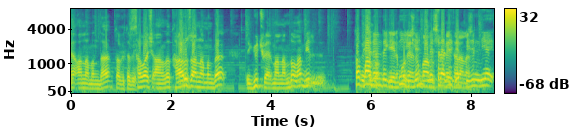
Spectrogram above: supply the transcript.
Tabii. anlamında tabii tabii. savaş anında, taarruz anlamında e, güç verme anlamında olan bir Tabii Bando en önde diyelim, o dönemin bandosu, mesela. Bizim niye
